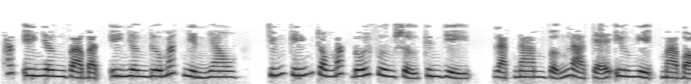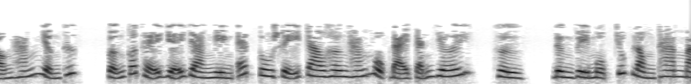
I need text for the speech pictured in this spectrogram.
Hắc y nhân và bạch y nhân đưa mắt nhìn nhau, chứng kiến trong mắt đối phương sự kinh dị, Lạc Nam vẫn là kẻ yêu nghiệt mà bọn hắn nhận thức, vẫn có thể dễ dàng nghiền ép tu sĩ cao hơn hắn một đại cảnh giới, hừ, đừng vì một chút lòng tham mà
